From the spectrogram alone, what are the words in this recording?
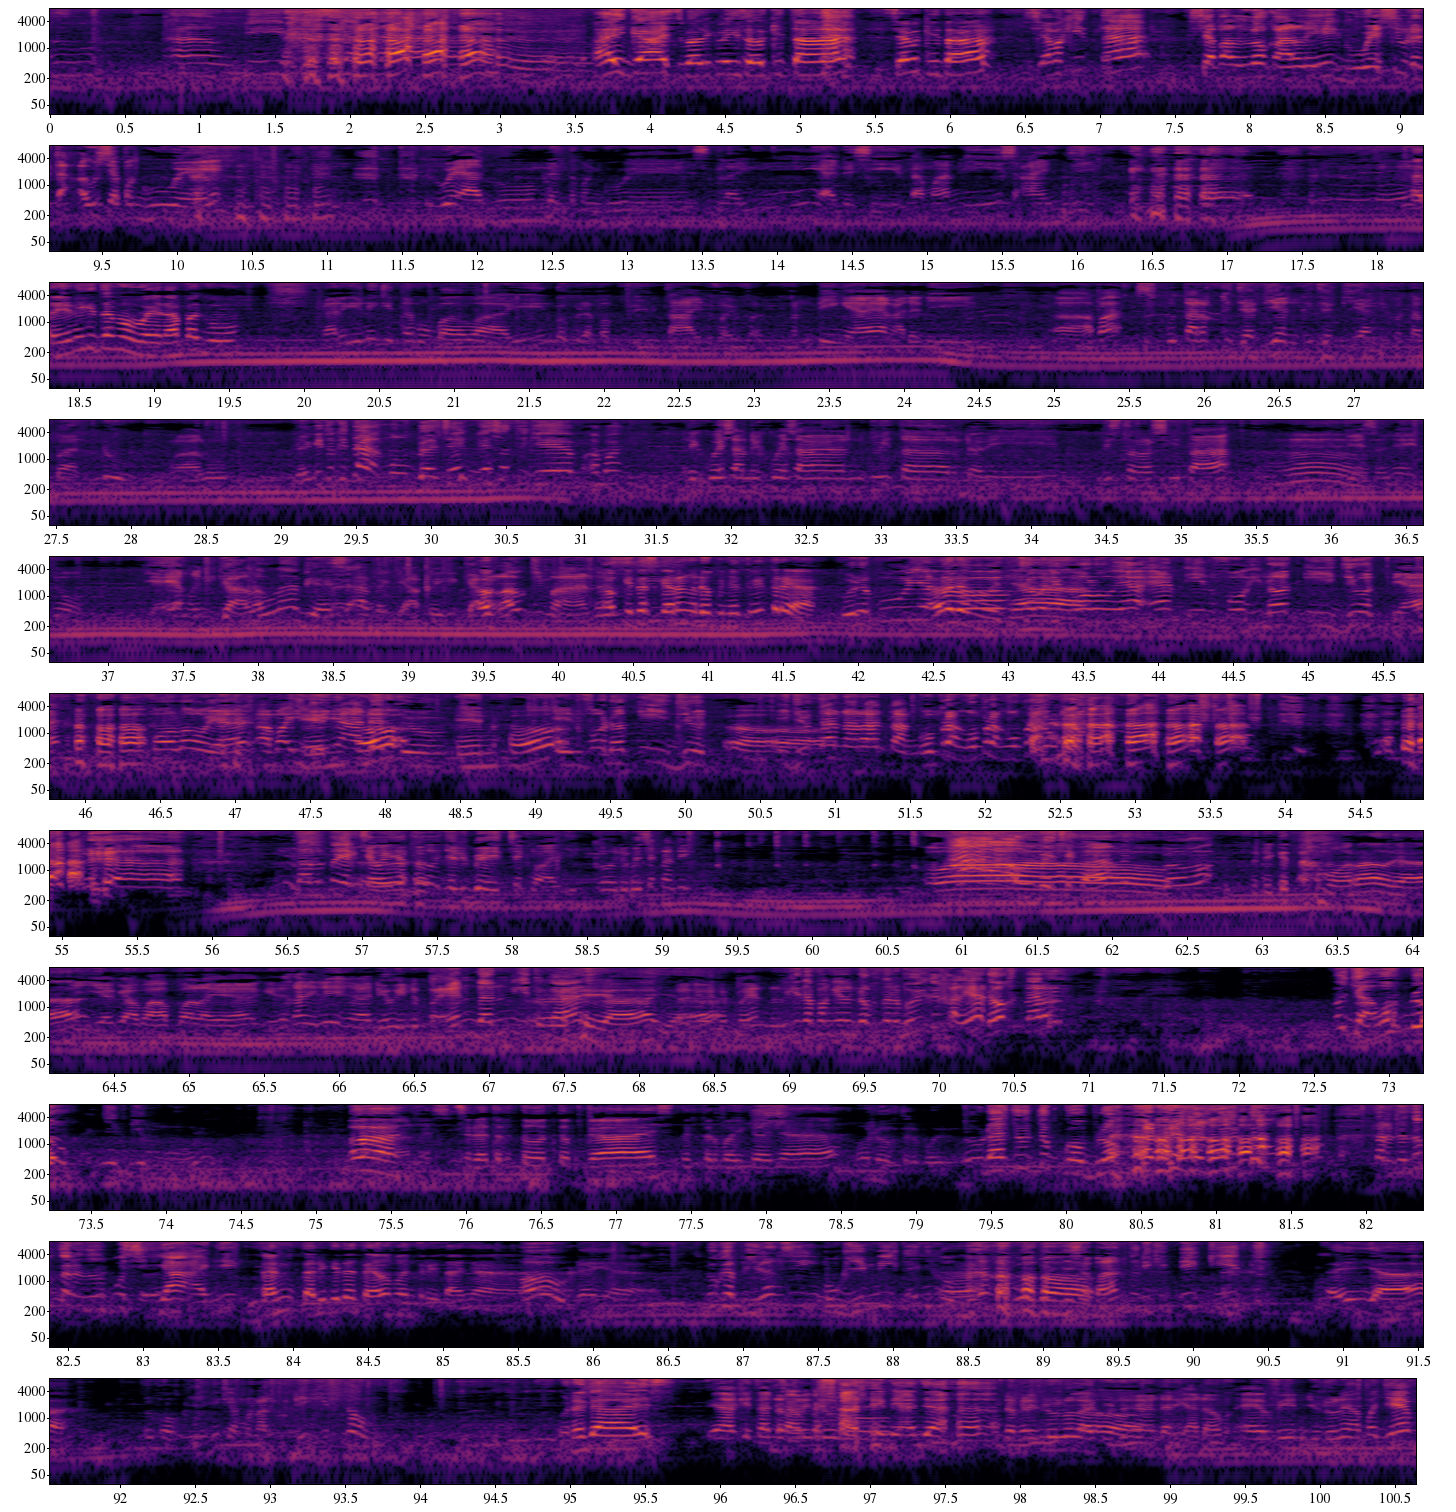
Hai guys, balik lagi sama kita. Siapa kita? Siapa kita? Siapa lo kali? Gue sih udah tahu siapa gue. gue Agum dan teman gue sebelah ini ada si Hitam Manis anjing. Hari ini kita mau bawain apa, Gum? Hari ini kita mau bawain beberapa berita info-info penting ya yang ada di uh, apa seputar kejadian-kejadian di kota Bandung. Lalu udah gitu kita mau bacain biasa tuh jam apa requestan-requestan Twitter dari listeners kita. Hmm. Biasanya itu ya yang lagi galau lah biasa bagi apa yang galau gimana Oh, kita sih? sekarang udah punya Twitter ya? Udah punya Oh, dong. udah punya. Coba di follow ya at info.ijut ya. follow ya. Sama IG-nya ada tuh. Info. info.ijut. Oh. Ijutan narantang. Gomprang gomprang gomprang gomprang. Ntar tuh yang ceweknya tuh jadi becek loh anjing. Kalau udah becek nanti Wow. becek banget, Bro. Sedikit amoral ya. Iya gak apa-apa lah ya. Kita kan ini radio independen gitu kan. Iya, iya. Radio independen. Kita panggil dokter Boy kan kali ya dokter. Lo jawab dong. Anjing mulu. Wah, sih? sudah tertutup guys, dokter Boyganya. Oh dokter Boy. Udah tutup goblok. Udah tertutup. Tertutup tertutup usia anjing. Kan tadi kita telepon ceritanya. Oh udah ya. Lu gak bilang sih mau gimmick aja kalau bilang gue bisa bantu dikit-dikit. Iya. Lu kalau gimmick yang menarik dikit dong. Udah guys, Ya kita dengerin sampai dulu. saat ini aja. Dengerin dulu lagunya Oh. dari Adam Evin. Judulnya apa Jem?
